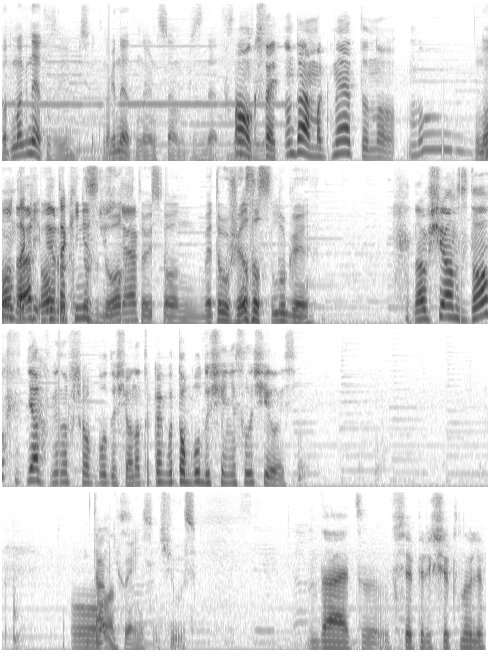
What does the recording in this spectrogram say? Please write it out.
Вот Магнета заебись, вот Магнета, наверное, самый пиздатый. О, злодей. кстати, ну да, Магнета, но. Ну, Но ну он, да, так, и- он так и не сдох, частях. то есть он... Это уже заслуга. Но вообще он сдох в днях минувшего будущего, но это как бы то будущее не случилось. Там Вот. нихуя не случилось. Да, это все перечеркнули.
